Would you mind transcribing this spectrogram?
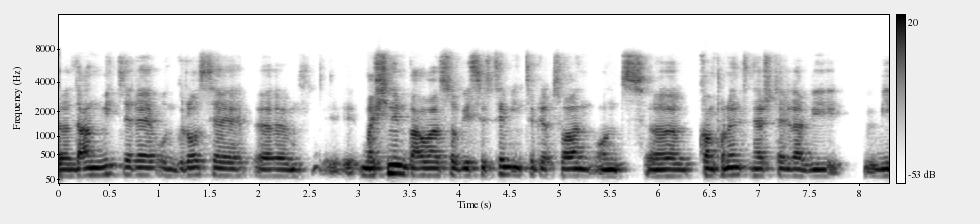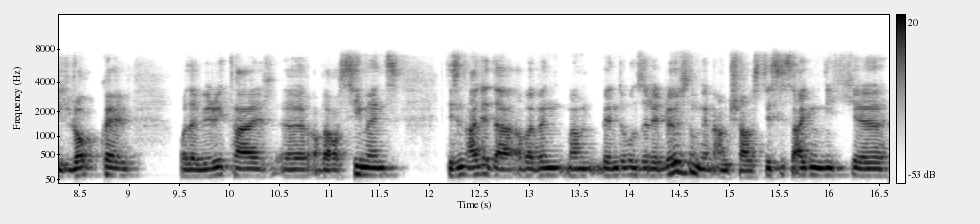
dann mittlere und große äh, Maschinenbauer sowie Systemintegratoren und Komponentenhersteller wie, wie Rockwell oder wie Retail, äh, aber auch Siemens, die sind alle da. Aber wenn, man, wenn du unsere Lösungen anschaust, das ist eigentlich äh,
